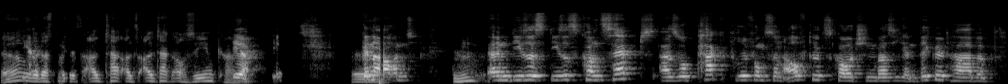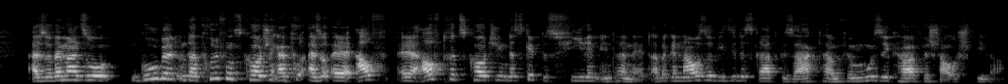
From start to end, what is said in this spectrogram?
ja? ja. oder dass man das Alltag, als Alltag auch sehen kann. Ja, äh, genau. Und mhm. ähm, dieses, dieses Konzept, also PAC, Prüfungs- und Auftrittscoaching, was ich entwickelt habe, also wenn man so googelt unter Prüfungscoaching, äh, also äh, auf, äh, Auftrittscoaching, das gibt es viel im Internet, aber genauso wie Sie das gerade gesagt haben, für Musiker, für Schauspieler.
